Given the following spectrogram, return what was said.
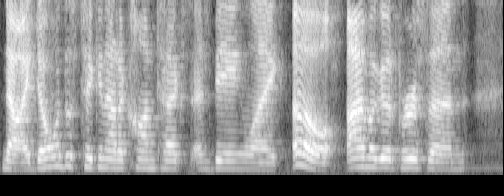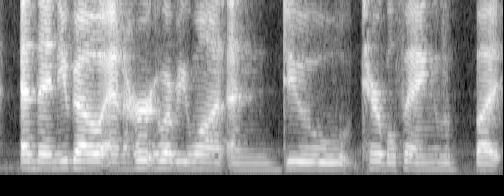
Now, I don't want this taken out of context and being like, oh, I'm a good person and then you go and hurt whoever you want and do terrible things, but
